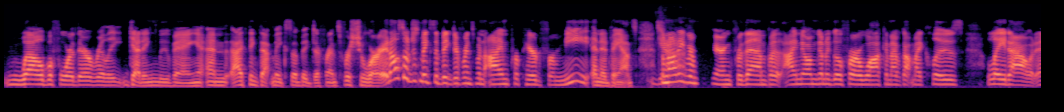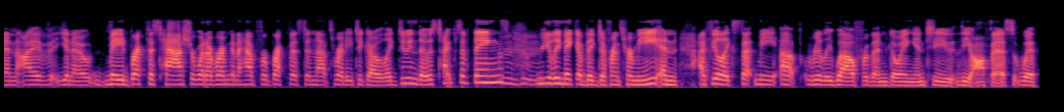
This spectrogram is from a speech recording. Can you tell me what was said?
well before they're really getting moving, and I think that makes a big difference for sure. It also just makes a big difference when I'm prepared for me in advance. So yeah. not even preparing for them, but I know I'm going to go for a walk and I've got my clothes laid out and I've, you know, made breakfast hash or whatever I'm going to have for breakfast and that's ready to go. Like doing those types of things mm-hmm. really make a big difference for me and I feel like set me up really well for then going into the office with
